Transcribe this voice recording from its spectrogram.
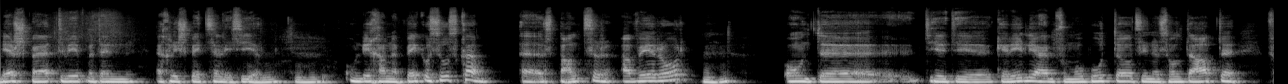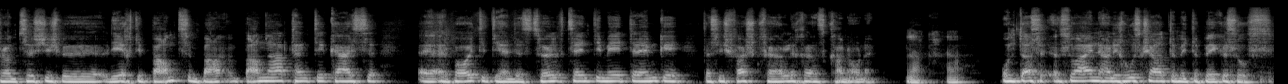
Erst später wird man dann ein bisschen spezialisiert. Und ich hatte einen Pegasus, gehabt, äh, ein Panzerabwehrrohr. Und äh, die, die Guerilla haben von Mobuto seine Soldaten französische leichte Panzer, ba Bannard haben die geheissen, äh, erbeutet. Die haben das 12 cm MG. Das ist fast gefährlicher als Kanonen. Lack, ja. Und das, so einen habe ich ausgeschaltet mit der Pegasus.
